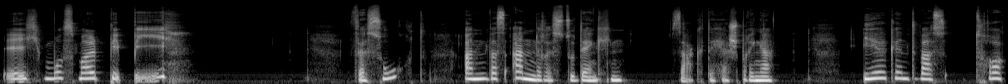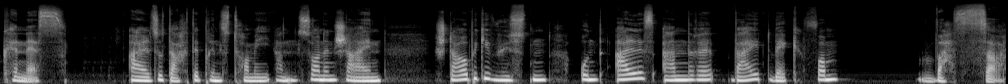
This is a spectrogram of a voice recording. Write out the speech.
ich muss mal pipi. Versucht, an was anderes zu denken, sagte Herr Springer. Irgendwas Trockenes. Also dachte Prinz Tommy an Sonnenschein, staubige Wüsten und alles andere weit weg vom Wasser.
